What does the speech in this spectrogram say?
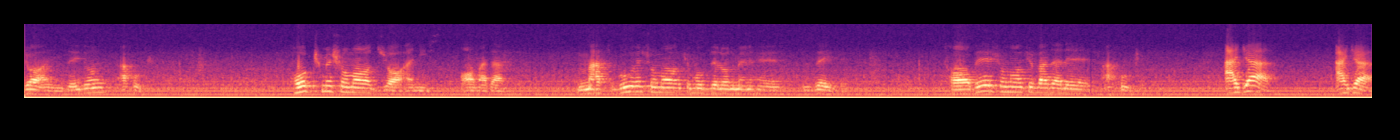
جاعنی زیدون اخوک. حکم شما جاعنی است. آمدن مطبوع شما که مبدل منه زیده تابع شما که بدل اخوک. اگر اگر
